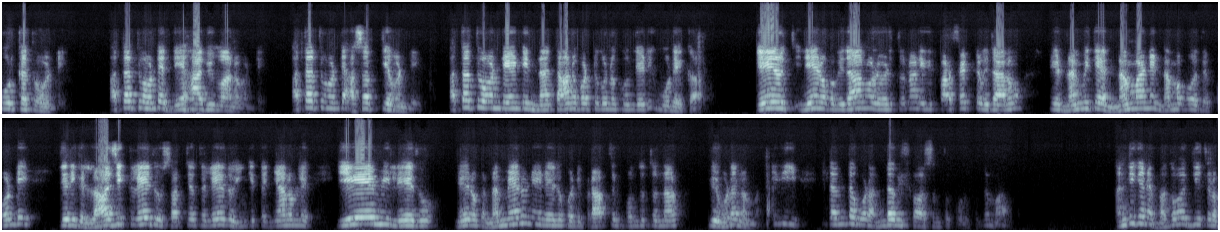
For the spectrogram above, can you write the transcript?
మూర్ఖత్వం అండి. అతత్వం అంటే దేహాభిమానం అండి. అతత్వం అంటే అసత్యం అండి. అతత్వం అంటే ఏంటి? తాను పట్టుకున్న కుందేటికి మూడే కాదు నేను నేను ఒక విధానంలో పెడుతున్నాను ఇది పర్ఫెక్ట్ విధానం. మీరు నమ్మితే నమ్మండి నమ్మకపోతే పొండి. దీనికి లాజిక్ లేదు సత్యత లేదు ఇంగిత జ్ఞానం లేదు ఏమీ లేదు. నేను ఒక నమ్మాను నేను ఏదో కొన్ని ప్రాప్తులు పొందుతున్నాను మీరు కూడా నమ్మాలి ఇది ఇదంతా కూడా అంధవిశ్వాసంతో కూడుకున్న మార్గం. అందుకనే భగవద్గీతలో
